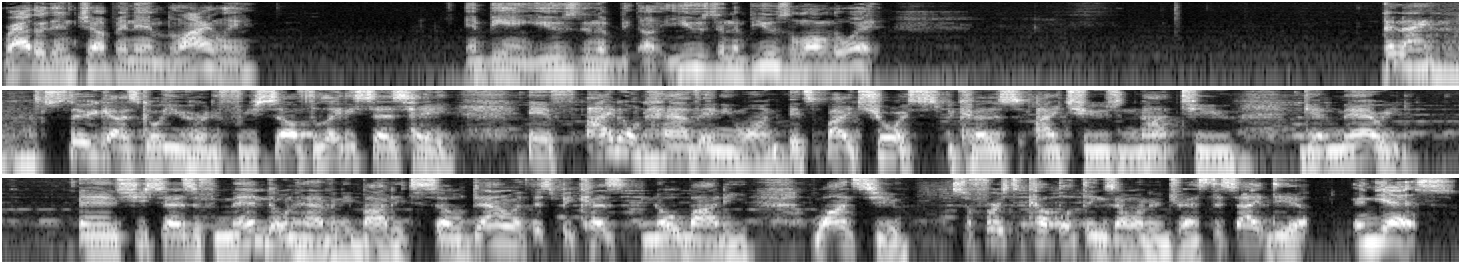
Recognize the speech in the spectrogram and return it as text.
Rather than jumping in blindly and being used and uh, used and abused along the way. Good night. So there you guys go. You heard it for yourself. The lady says, Hey, if I don't have anyone, it's by choice because I choose not to get married. And she says, if men don't have anybody to settle down with, it's because nobody wants you. So, first, a couple of things I want to address. This idea. And yes,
